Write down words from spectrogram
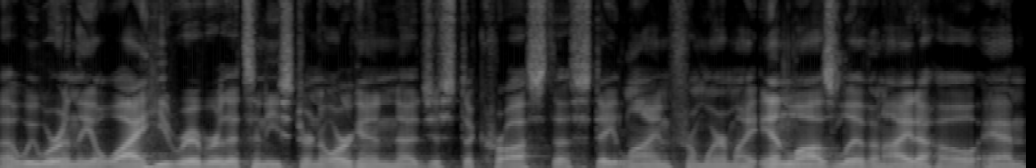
uh, we were in the Owyhee River, that's in eastern Oregon, uh, just across the state line from where my in-laws live in Idaho, and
